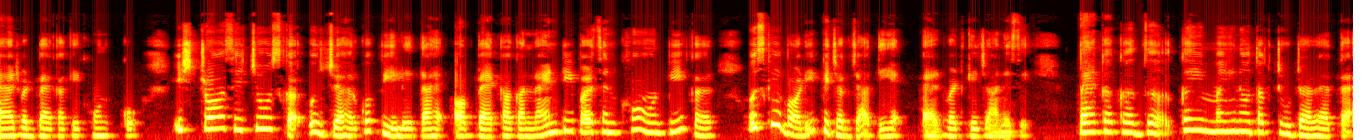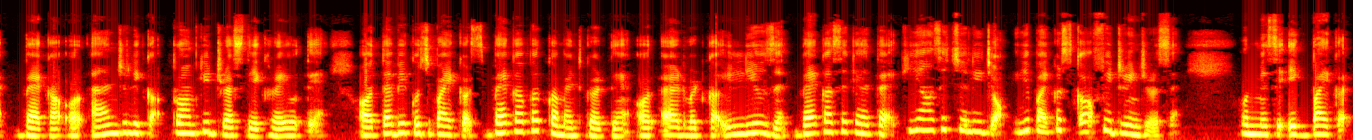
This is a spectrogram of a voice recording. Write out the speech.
एडवर्ड बैका के खून को स्ट्रॉ से चूस कर उस जहर को पी लेता है और बैका का 90 परसेंट खून पीकर उसकी बॉडी पिचक जाती है। एडवर्ड के जाने से बैका का दिल कई महीनों तक टूटा रहता है। बैका और एंजेलिका प्रॉम की ड्रेस देख रहे होते हैं और तभी कुछ बाइकर्स बैका पर कमेंट करते हैं और एडवर्ड का इल्यूजन बैका से कहता है कि यहाँ से चली जाओ, ये बाइकर्स काफ़ी डेंजरस हैं। उनमें से एक बाइकर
